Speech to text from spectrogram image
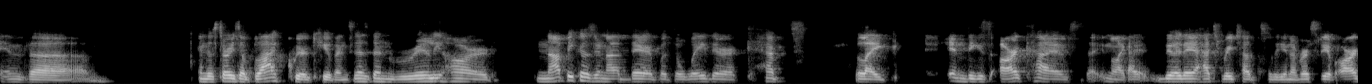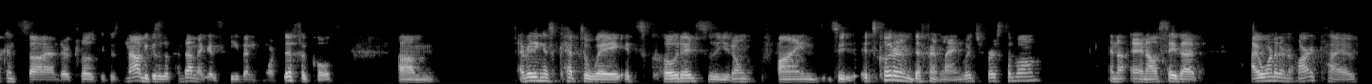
in the in the stories of Black queer Cubans, it has been really hard, not because they're not there, but the way they're kept, like in these archives. That, you know, like I, the other day, I had to reach out to the University of Arkansas, and they're closed because now because of the pandemic, it's even more difficult. Um, everything is kept away. It's coded so you don't find. So it's coded in a different language, first of all, and and I'll say that I wanted an archive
